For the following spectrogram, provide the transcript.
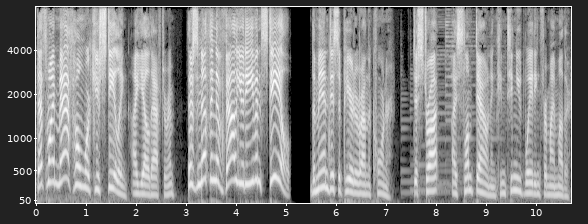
that's my math homework you're stealing, I yelled after him. There's nothing of value to even steal! The man disappeared around the corner. Distraught, I slumped down and continued waiting for my mother.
